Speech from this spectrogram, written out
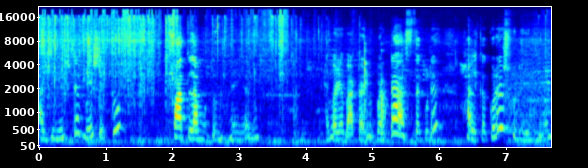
আর জিনিসটা বেশ একটু পাতলা মতন হয়ে গেল। এবারে বাটার পেপারটা আস্তে করে হালকা করে সরিয়ে দিলাম।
